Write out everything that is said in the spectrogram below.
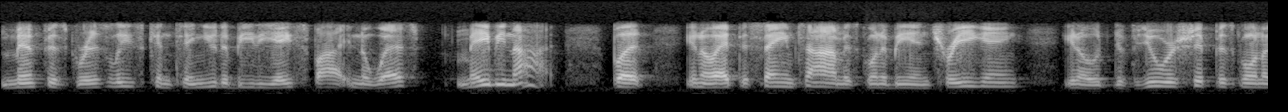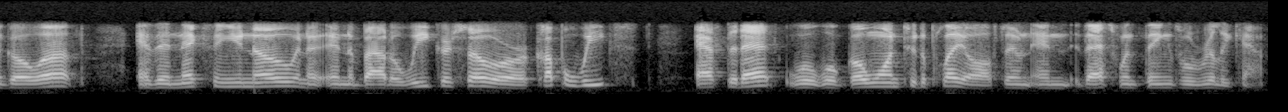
Memphis Grizzlies continue to be the eighth spot in the West? Maybe not. But you know, at the same time, it's going to be intriguing. You know, the viewership is going to go up, and then next thing you know, in a, in about a week or so, or a couple weeks after that, we'll we'll go on to the playoffs, and and that's when things will really count.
